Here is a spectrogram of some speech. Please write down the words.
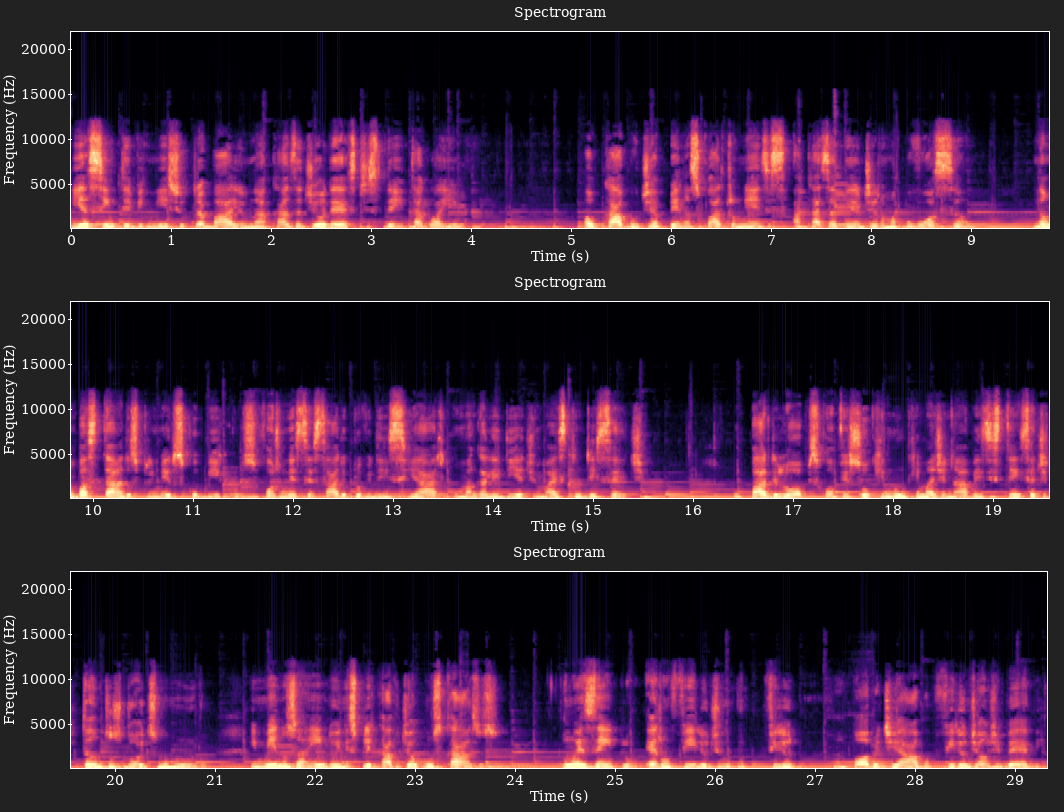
e assim teve início o trabalho na casa de Orestes de Itaguaí. Ao cabo de apenas quatro meses, a Casa Verde era uma povoação. Não bastaram os primeiros cubículos, foram necessário providenciar uma galeria de mais 37. O padre Lopes confessou que nunca imaginava a existência de tantos doidos no mundo e menos ainda o inexplicável de alguns casos. Um exemplo era um filho de um, filho, um pobre diabo, filho de Algibebe,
